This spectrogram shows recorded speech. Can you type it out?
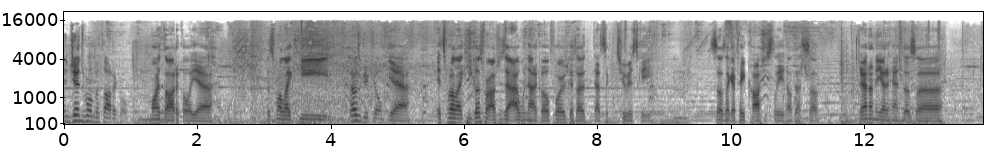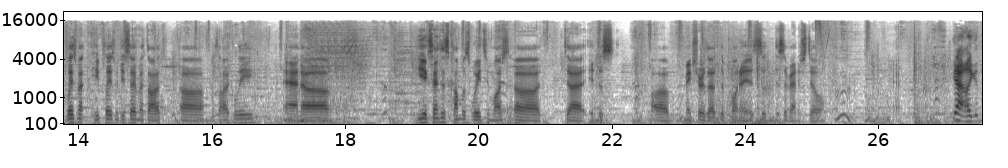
And Gen's more methodical. More methodical, yeah. It's more like he, That was a good kill. yeah. It's more like he goes for options that I would not go for because that's like too risky. Mm. So it's like I play cautiously and all that stuff. Gen, on the other hand, does uh, plays he plays what you said method uh, methodically, and uh, he extends his combos way too much uh, that it just uh, makes sure that the opponent is a disadvantage still. Yeah, like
